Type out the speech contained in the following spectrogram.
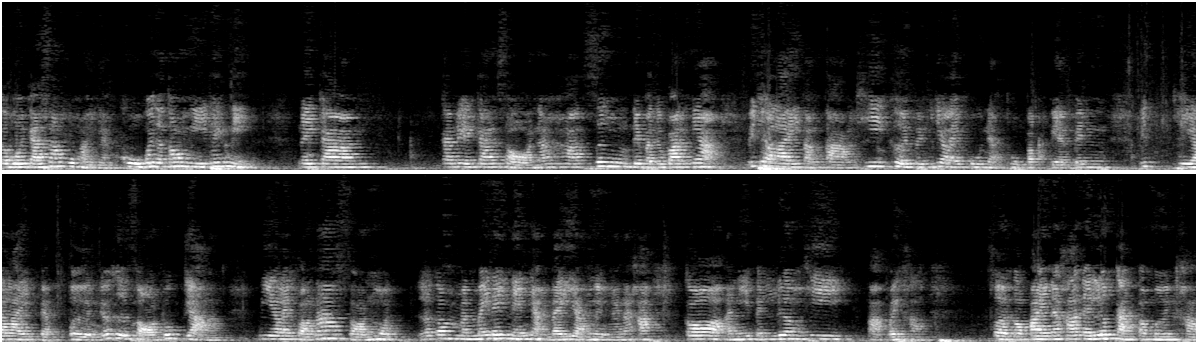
กระบวนการสร้างครูใหม่เนี่ยครูก็จะต้องมีเทคนิคในการ การเรียนการสอนนะคะ ซึ่งในปัจจุบันเนี่ยวิทยาลัยต่างๆ ที่เคยเป็นวิทยาลัยครูเนี่ยถูกปรับเปลี่ยนเป็นวิทยาลัยแบบเปิดก็คือสอนทุกอย่าง มีอะไรขวางหน้าสอนหมด แล้วก็มันไม่ได้เน้นอย่างใดอย่างหนึ่งนะคะ ก็อันนี้เป็นเรื่องที่ฝากไว้ค่ะ ส่วนต่อไปนะคะในเรื่องการประเมินค่ะ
